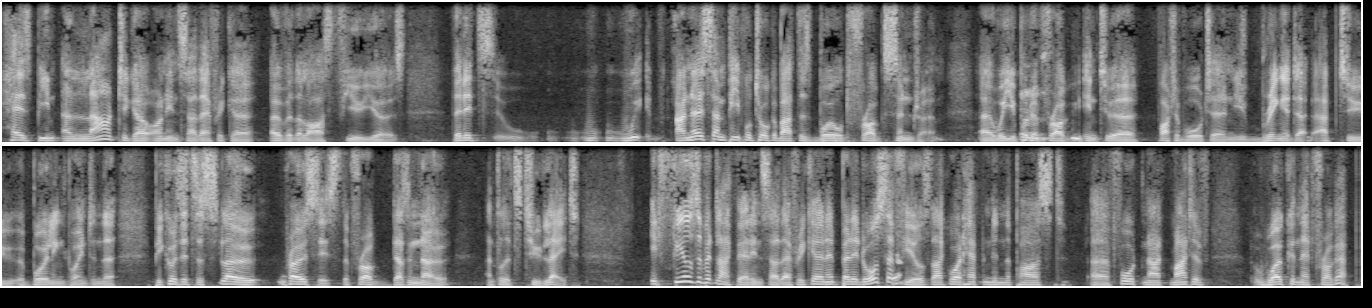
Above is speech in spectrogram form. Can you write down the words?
has been allowed to go on in South Africa over the last few years. That it's, we, I know some people talk about this boiled frog syndrome, uh, where you put a mm. frog into a pot of water and you bring it up to a boiling point, and the because it's a slow process, the frog doesn't know until it's too late. It feels a bit like that in South Africa, it, but it also yeah. feels like what happened in the past uh, fortnight might have woken that frog up.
